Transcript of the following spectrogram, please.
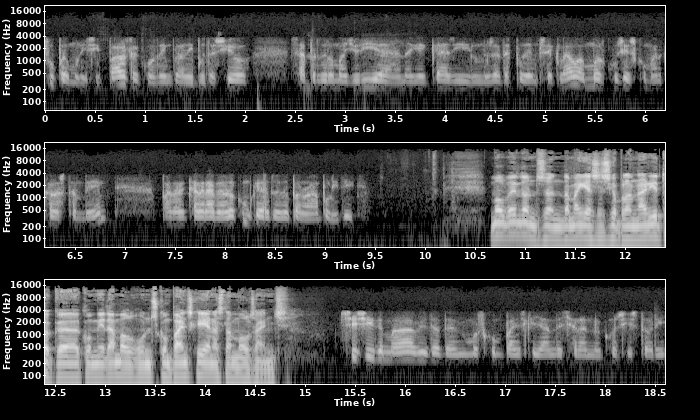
supramunicipals. Recordem que la Diputació s'ha perdut la majoria en aquest cas i nosaltres podem ser clau, amb molts consells comarcals també, per quedarà a veure com queda tot el panorama polític. Molt bé, doncs demà hi ha sessió plenària, toca acomiadar amb alguns companys que hi han estat molts anys. Sí, sí, demà, veritat, molts companys que ja en deixaran el consistori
